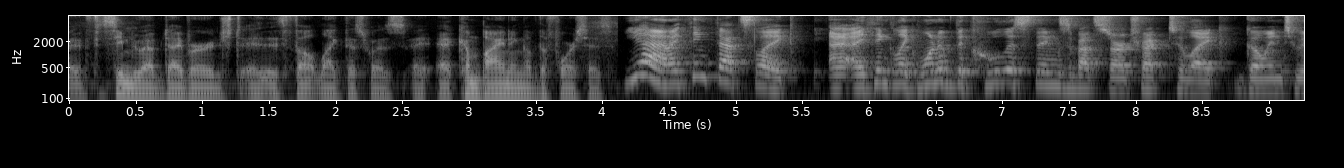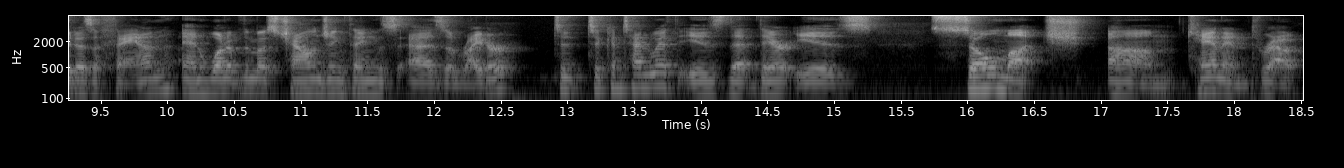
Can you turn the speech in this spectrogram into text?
it seemed to have diverged. It, it felt like this was a, a combining of the forces. Yeah, and I think that's like I think like one of the coolest things about Star Trek to like go into it as a fan, and one of the most challenging things as a writer to, to contend with is that there is so much um, canon throughout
